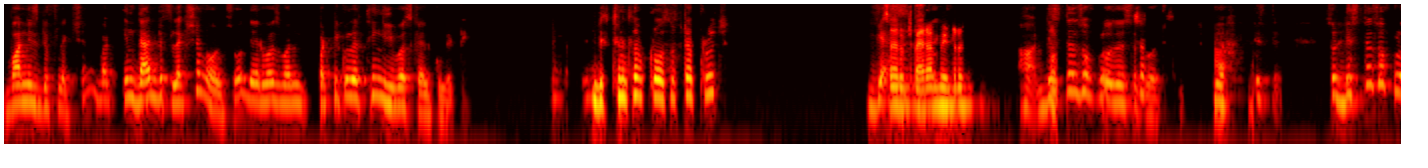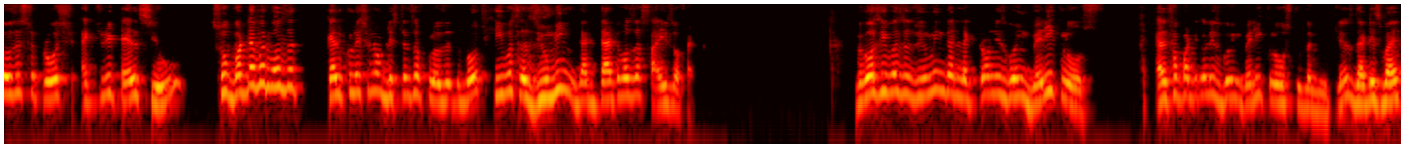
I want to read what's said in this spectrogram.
One is deflection, but in that deflection also there was one particular thing he was calculating. Distance of closest approach. Yes. Sir, parameter. Uh, distance of closest approach. yeah. Distance. So distance of closest approach actually tells you. So whatever was the calculation of distance of closest approach, he was assuming that that was the size of it. Because he was assuming that electron is going very close. Alpha particle is going very close to the nucleus. That is why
